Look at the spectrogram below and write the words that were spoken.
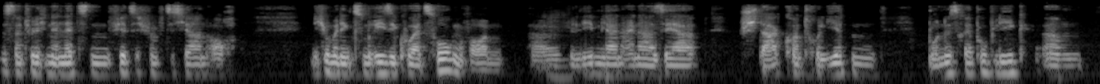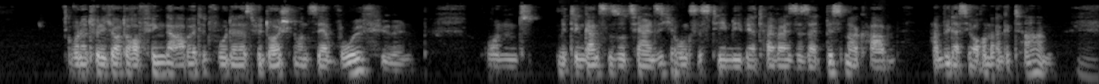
ist natürlich in den letzten 40, 50 Jahren auch nicht unbedingt zum Risiko erzogen worden. Äh, mhm. Wir leben ja in einer sehr stark kontrollierten Bundesrepublik, ähm, wo natürlich auch darauf hingearbeitet wurde, dass wir Deutschen uns sehr wohlfühlen. Und mit den ganzen sozialen Sicherungssystemen, die wir teilweise seit Bismarck haben, haben wir das ja auch immer getan. Mhm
